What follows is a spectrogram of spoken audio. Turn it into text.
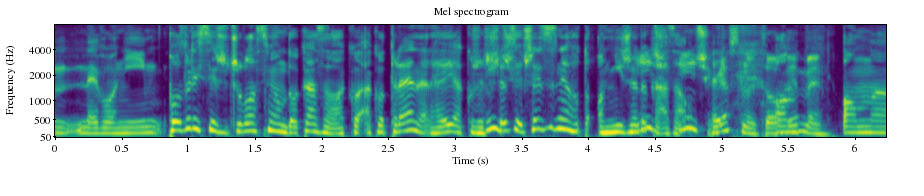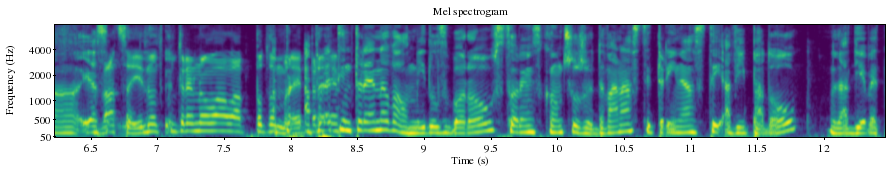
nevoní. Pozri si, že čo vlastne on dokázal ako, ako tréner, hej, akože všetci, všetci z neho to, on nič nedokázal. Nič, nič jasné, to on, vieme. On, ja 21 trénoval a potom repre. A predtým trénoval Middlesbrough, s ktorým skončil, že 12. 13. a vypadol, na 19.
